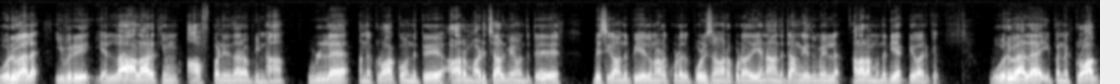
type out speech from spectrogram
ஒருவேளை இவர் எல்லா அலாரத்தையும் ஆஃப் பண்ணியிருந்தார் அப்படின்னா உள்ளே அந்த கிளாக்கை வந்துட்டு அலாரம் அடித்தாலுமே வந்துட்டு பேசிக்காக வந்து இப்போ எதுவும் நடக்கக்கூடாது. போலீஸ்லாம் வரக்கூடாது. ஏன்னா வந்துட்டு அங்கே எதுவுமே இல்லை. அலாரம் வந்து டிஆக்டிவாக இருக்குது ஒருவேளை இப்போ அந்த கிளாக்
